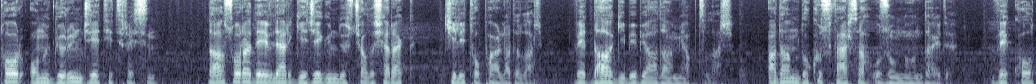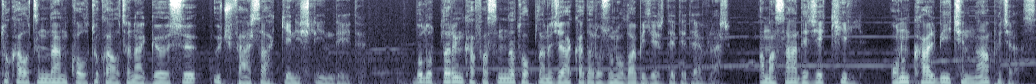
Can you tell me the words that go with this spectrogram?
Thor onu görünce titresin. Daha sonra devler gece gündüz çalışarak kili toparladılar ve dağ gibi bir adam yaptılar. Adam dokuz fersah uzunluğundaydı ve koltuk altından koltuk altına göğsü üç fersah genişliğindeydi. Bulutların kafasında toplanacağı kadar uzun olabilir dedi devler. Ama sadece kil, onun kalbi için ne yapacağız?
